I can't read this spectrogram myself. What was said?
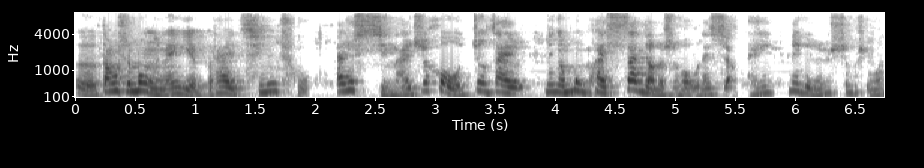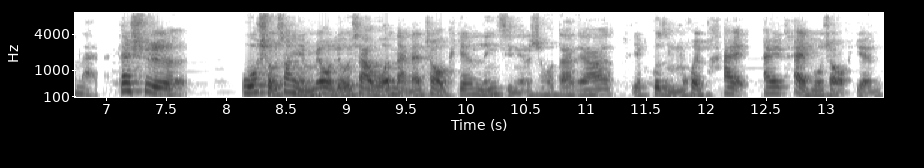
呃，当时梦里面也不太清楚，但是醒来之后，就在那个梦快散掉的时候，我在想，哎，那个人是不是我奶奶？但是。我手上也没有留下我奶奶照片。零几年的时候，大家也不怎么会拍拍太多照片。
